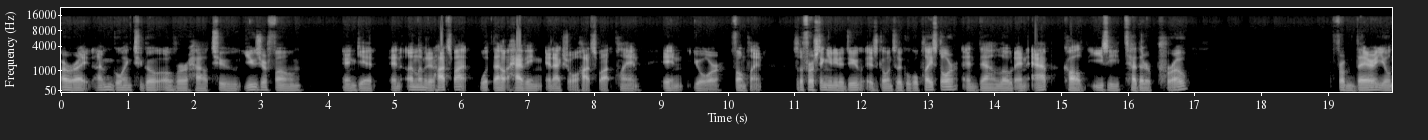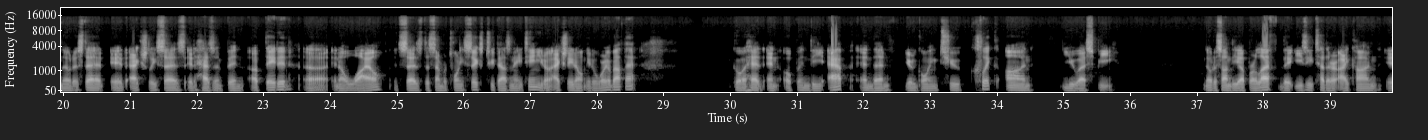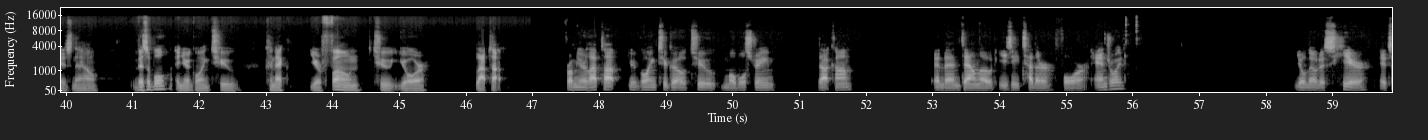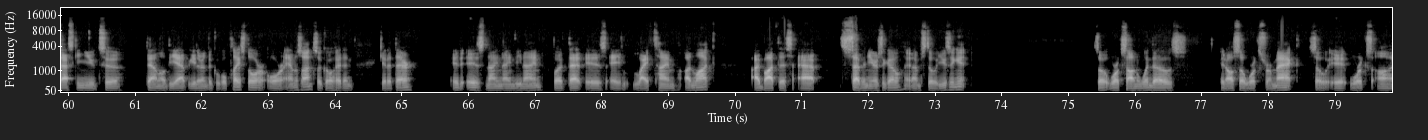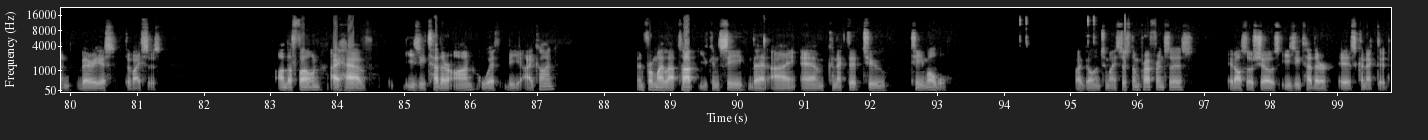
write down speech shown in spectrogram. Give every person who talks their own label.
Speaker 1: All right, I'm going to go over how to use your phone and get an unlimited hotspot without having an actual hotspot plan in your phone plan. So the first thing you need to do is go into the Google Play Store and download an app called Easy Tether Pro. From there, you'll notice that it actually says it hasn't been updated uh, in a while. It says December 26, 2018. You don't actually don't need to worry about that go ahead and open the app and then you're going to click on USB. Notice on the upper left, the Easy Tether icon is now visible and you're going to connect your phone to your laptop. From your laptop, you're going to go to mobilestream.com and then download Easy Tether for Android you'll notice here it's asking you to download the app either in the Google Play Store or Amazon. So go ahead and get it there. It is $9.99, but that is a lifetime unlock. I bought this app seven years ago and I'm still using it. So it works on Windows. It also works for Mac. So it works on various devices. On the phone, I have Easy Tether on with the icon. And from my laptop, you can see that I am connected to T-Mobile. If I go into my system preferences, it also shows Easy Tether is connected.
